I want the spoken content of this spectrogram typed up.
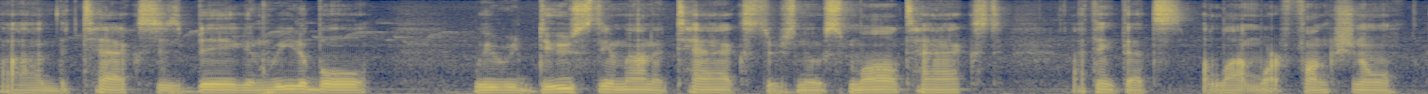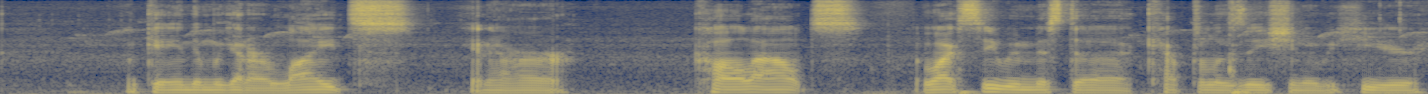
Uh, the text is big and readable. We reduce the amount of text. There's no small text. I think that's a lot more functional. Okay, and then we got our lights and our call outs. Oh, I see we missed a capitalization over here.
